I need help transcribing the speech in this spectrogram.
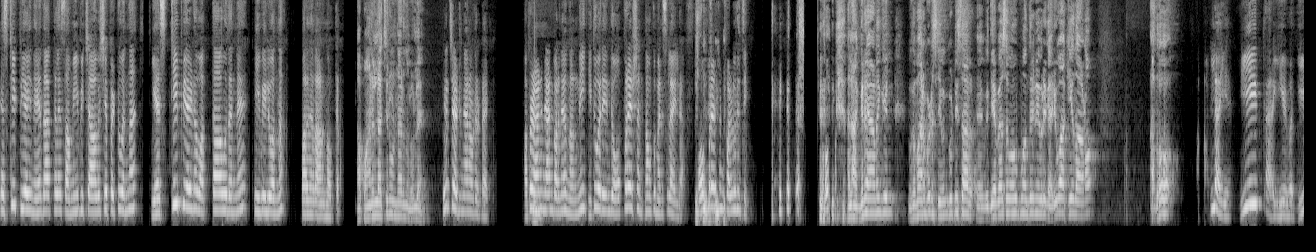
എസ് ടി പി ഐ നേതാക്കളെ സമീപിച്ച് ആവശ്യപ്പെട്ടു എന്ന് എസ് ടി പി ഐയുടെ വക്താവ് തന്നെ ടി വിയിൽ വന്ന് പറഞ്ഞതാണ് നോക്കണം. ആ പാനലിൽ അച്ഛനും ഉണ്ടായിരുന്നല്ലോ അല്ലേ? തീർച്ചയായിട്ടും ഞാൻ അവിടെ ഉണ്ടായിരുന്നു. അപ്പോഴാണ് ഞാൻ പറഞ്ഞത് നന്ദി. ഇതുവരെ ഇതിന്റെ ഓപ്പറേഷൻ നമുക്ക് മനസ്സിലായില്ല. ഓപ്പറേഷൻ പള്ളുരുത്തി അല്ല അങ്ങനെയാണെങ്കിൽ ബഹുമാനപ്പെട്ട ശിവൻകുട്ടി സാർ വിദ്യാഭ്യാസ വകുപ്പ് മന്ത്രിനെ ഇവർ കരുവാക്കിയതാണോ? അതോ അല്ല ഈ- ഈ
